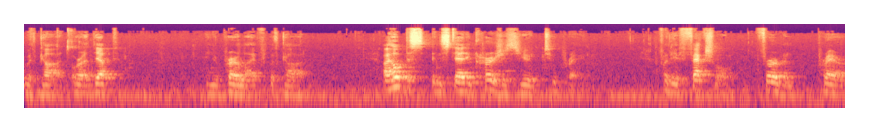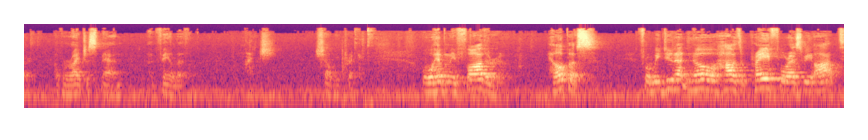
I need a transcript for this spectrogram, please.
with God or adept in your prayer life with God? I hope this instead encourages you to pray for the effectual, fervent prayer of a righteous man availeth much. Shall we pray? O Heavenly Father, help us, for we do not know how to pray for as we ought.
